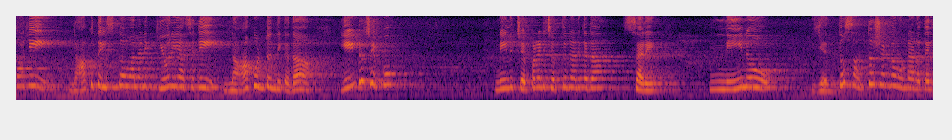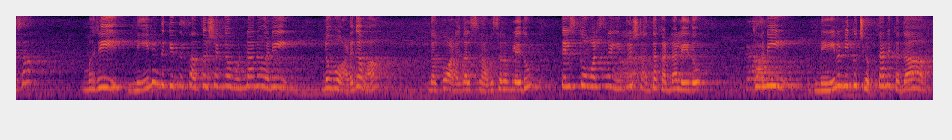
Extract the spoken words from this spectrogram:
కానీ నాకు తెలుసుకోవాలని క్యూరియాసిటీ నాకుంటుంది కదా. ఏంటో చెప్పు. నేను చెప్పనని చెప్తున్నాను కదా. సరే. నేను ఎంతో సంతోషంగా ఉన్నానో తెలుసా? మరి నేనెందుకు ఇంత సంతోషంగా ఉన్నాను అని నువ్వు అడగవా? నాకు అడగాల్సిన అవసరం లేదు. తెలుసుకోవాల్సిన ఇంట్రెస్ట్ అంతకన్నా లేదు. కానీ నేను నీకు చెప్తాను కదా.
